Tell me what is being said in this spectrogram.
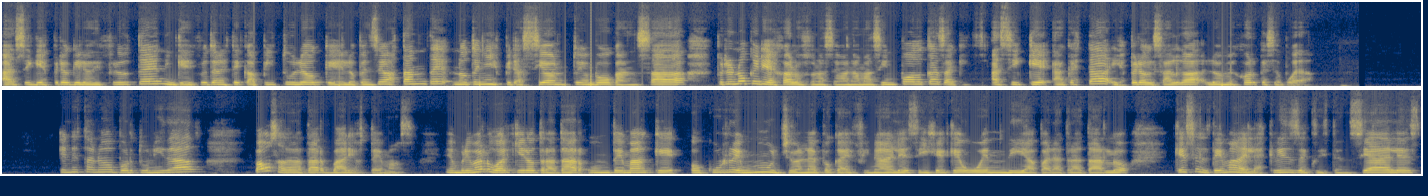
Así que espero que lo disfruten y que disfruten este capítulo que lo pensé bastante, no tenía inspiración, estoy un poco cansada, pero no quería dejarlos una semana más sin podcast, así que acá está y espero que salga lo mejor que se pueda. En esta nueva oportunidad vamos a tratar varios temas. En primer lugar, quiero tratar un tema que ocurre mucho en la época de finales y dije qué buen día para tratarlo, que es el tema de las crisis existenciales,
